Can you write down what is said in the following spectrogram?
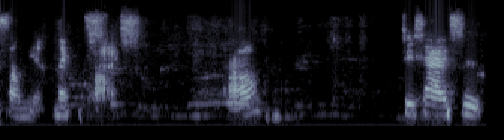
上面，necktie。好，接下来是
